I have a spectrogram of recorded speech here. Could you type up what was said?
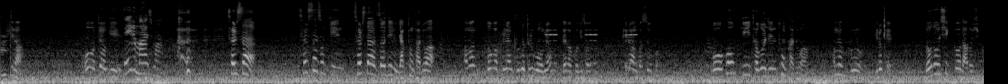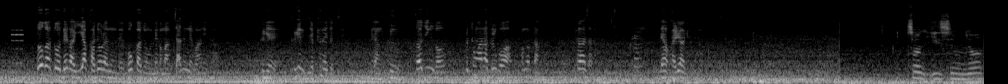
해줘. 어 저기 내일 말하지 마 설사 설사 섞인 설사 써진 약통 가져와 하면 너가 그냥 그거 들고 오면 내가 거기서 필요한 거 쓰고. 뭐 호흡기 적어진 통 가져와 하면 그 이렇게 너도 씻고 나도 씻고. 너가 또 내가 이약 가져왔는데 못 가져오면 내가 막 짜증내 많으니까. 그게 그게 이제 편해졌지. 그냥 그 써진 거그 통 하나 들고 와. 딱. 편하잖아 그래 내가 관리할게. 2020년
